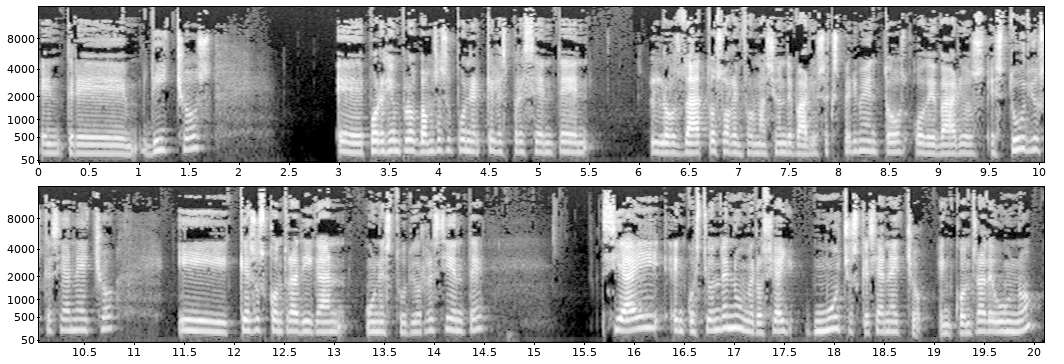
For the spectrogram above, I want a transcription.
entre dichos, eh, por ejemplo, vamos a suponer que les presenten los datos o la información de varios experimentos o de varios estudios que se han hecho y que esos contradigan un estudio reciente. Si hay, en cuestión de números, si hay muchos que se han hecho en contra de uno,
